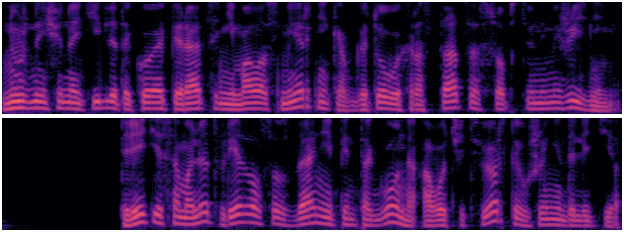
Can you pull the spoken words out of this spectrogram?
Нужно еще найти для такой операции немало смертников, готовых расстаться с собственными жизнями. Третий самолет врезался в здание Пентагона, а вот четвертый уже не долетел.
